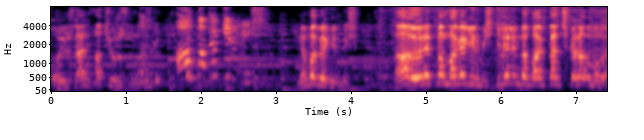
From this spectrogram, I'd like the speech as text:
O yüzden atıyoruz bunu. Bu Al baka girmiş. ne bug'a girmiş? Ha öğretmen bug'a girmiş. Gidelim de bug'dan çıkaralım onu.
